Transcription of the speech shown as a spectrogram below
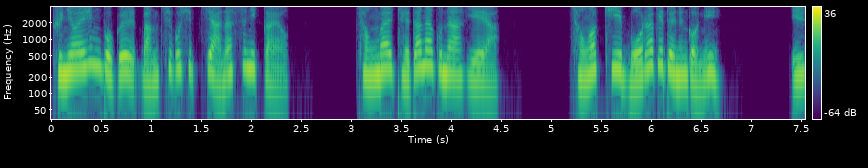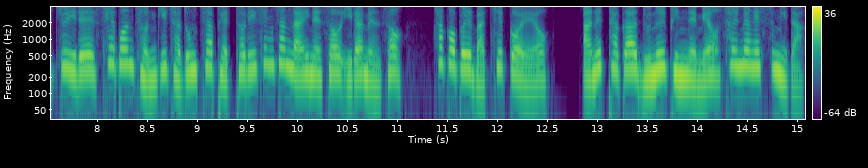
그녀의 행복을 망치고 싶지 않았으니까요. 정말 대단하구나, 얘야. 정확히 뭘 하게 되는 거니? 일주일에 세 번 전기 자동차 배터리 생산 라인에서 일하면서 학업을 마칠 거예요. 아네타가 눈을 빛내며 설명했습니다.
